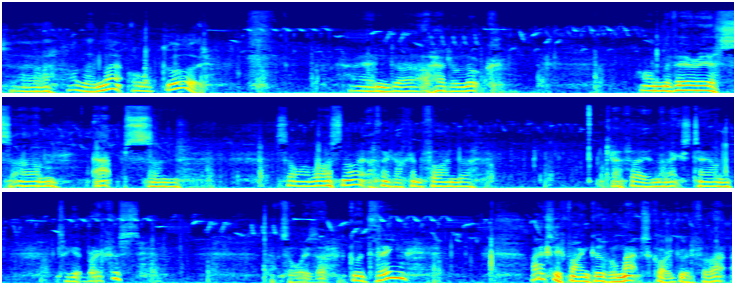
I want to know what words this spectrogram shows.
So other than that, all good. And uh, I had a look on the various um, apps and so on last night. I think I can find a cafe in the next town to get breakfast. That's always a good thing. I actually find Google Maps quite good for that.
